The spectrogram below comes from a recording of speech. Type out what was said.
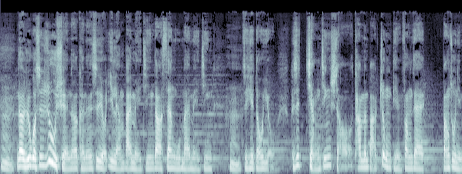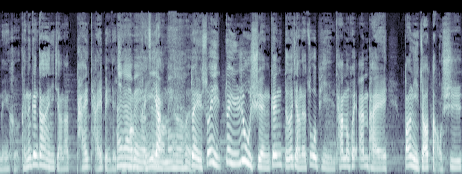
嗯，那如果是入选呢，可能是有一两百美金到三五百美金，嗯，这些都有，可是奖金少，他们把重点放在。帮助你媒合，可能跟刚才你讲到拍台北的情况很一样。对，所以对于入选跟得奖的作品，他们会安排帮你找导师，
